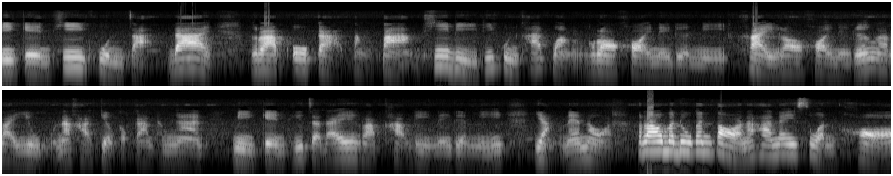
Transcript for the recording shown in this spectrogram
มีเกณฑ์ที่คุณจะได้รับโอกาสต่างๆ ที่ดีที่คุณคาดหวังรอคอยในเดือนนี้ ใครรอคอยในเรื่องอะไรอยู่นะคะ เกี่ยวกับการทำงาน มีเกณฑ์ที่จะได้รับข่าวดีในเดือนนี้อย่างแน่นอน เรามาดูกันต่อนะคะในส่วนของ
